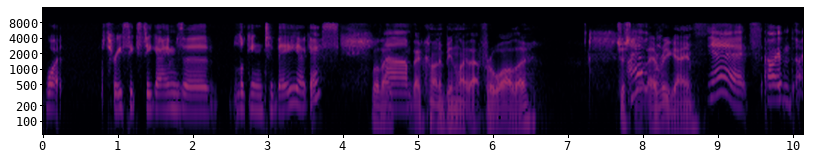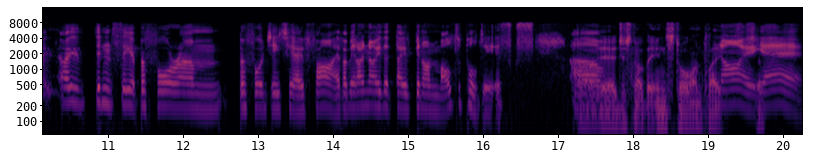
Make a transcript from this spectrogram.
what 360 games are looking to be. I guess. Well, they've, Um, they've kind of been like that for a while, though. Just I not every game. Yeah, it's I, I I didn't see it before um before GTA 5. I mean, I know that they've been on multiple discs. Um, oh yeah, just not the install and play. No, stuff. yeah,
